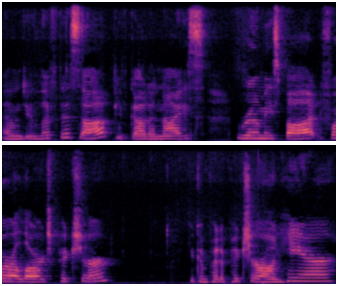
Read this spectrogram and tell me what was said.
And you lift this up. You've got a nice roomy spot for a large picture. You can put a picture on here.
